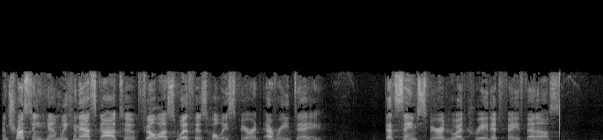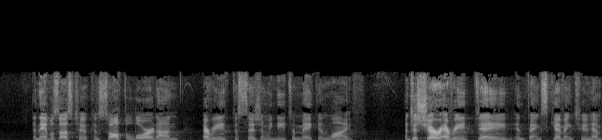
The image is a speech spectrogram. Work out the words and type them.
And trusting Him, we can ask God to fill us with His Holy Spirit every day. That same Spirit who had created faith in us enables us to consult the Lord on every decision we need to make in life and to share every day in thanksgiving to Him.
